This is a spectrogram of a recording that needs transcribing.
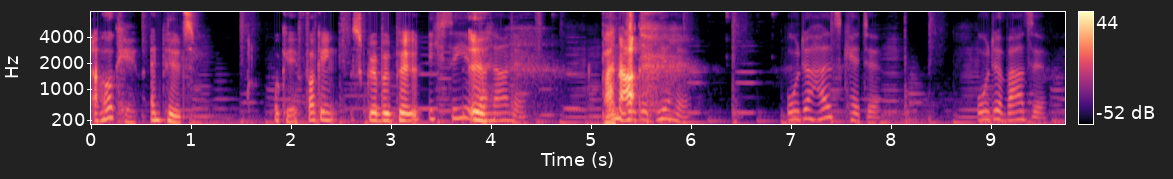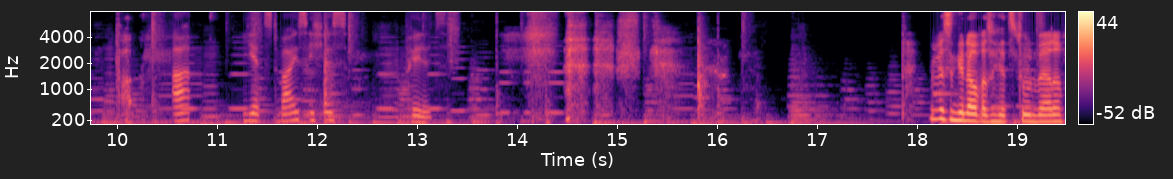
Aber okay, ein Pilz. Okay, fucking Scribble-Pilz. Ich sehe Äh. Banane. Banane. Oder Birne. Oder Halskette. Oder Vase. Wa- Ah, jetzt weiß ich es. Pilz. Wir wissen genau, was ich jetzt tun werde.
